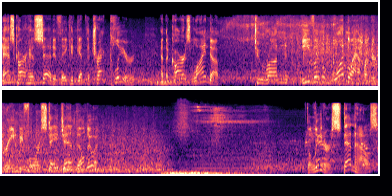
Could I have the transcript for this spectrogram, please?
NASCAR has said if they can get the track cleared and the cars lined up to run even one lap under green before stage end, they'll do it. The leader, Stenhouse,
